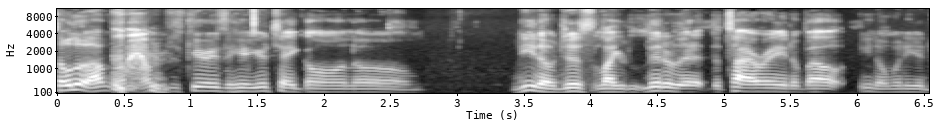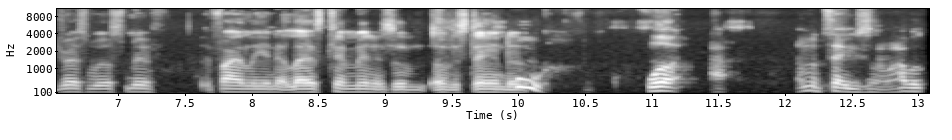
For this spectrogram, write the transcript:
So look, I'm, I'm I'm just curious to hear your take on um, you know, just like literally the tirade about you know when he addressed Will Smith finally in that last ten minutes of, of the stand up. Well, I, I'm gonna tell you something. I was,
